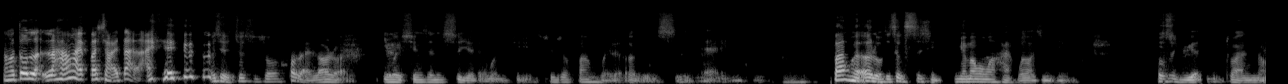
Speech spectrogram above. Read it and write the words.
然后都来，然后还把小孩带来，而且就是说后来 Laura 因为先生事业的问题，所以说搬回了俄罗斯。对，搬回俄罗斯这个事情，喵喵妈妈还活到今天，都是远端哦，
